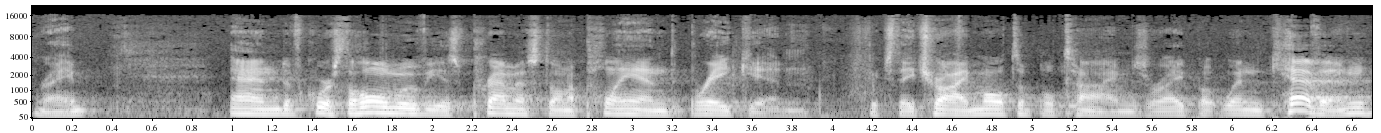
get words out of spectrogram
right? And of course, the whole movie is premised on a planned break in, which they try multiple times, right? But when Kevin,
